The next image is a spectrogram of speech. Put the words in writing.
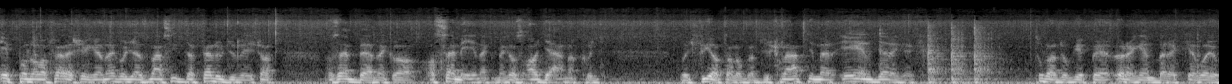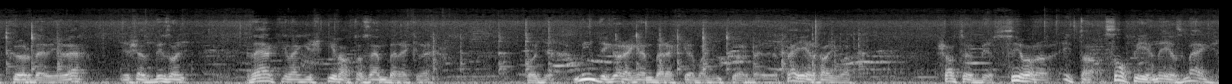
épp mondom a feleségemnek, hogy ez már szinte felüdülés a, az embernek, a, a személynek, meg az agyának, hogy, hogy fiatalokat is látni, mert én gyerekek tulajdonképpen öreg emberekkel vagyok körbevéve, és ez bizony lelkileg is kihat az emberekre, hogy mindig öreg emberekkel vagyunk körbevéve, fehérhajúak, stb. Szihora, itt a Szofi, nézd meg,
